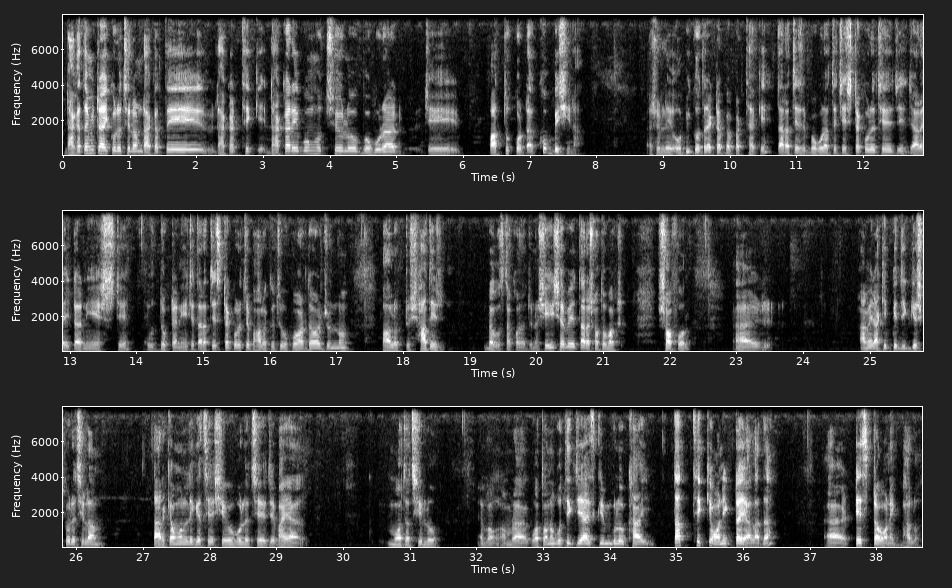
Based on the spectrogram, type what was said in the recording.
ঢাকাতে আমি ট্রাই করেছিলাম, ঢাকাতে, ঢাকার থেকে, ঢাকার এবং হচ্ছে হলো বগুড়ার যে পার্থক্যটা খুব বেশি না। আসলে অভিজ্ঞতার একটা ব্যাপার থাকে। তারা বগুড়াতে চেষ্টা করেছে যে যারা এটা নিয়ে এসছে উদ্যোগটা নিয়েছে তারা চেষ্টা করেছে ভালো কিছু উপহার দেওয়ার জন্য, ভালো একটু স্বাদের ব্যবস্থা করার জন্য। সেই হিসাবে তারা শতভাগ সফল। আর আমি রাকিবকে জিজ্ঞেস করেছিলাম, তার কেমন লেগেছে? সেও বলেছে যে, ভাইয়া মজা ছিল এবং আমরা গতানুগতিক যে আইসক্রিমগুলো খাই, তার থেকে অনেকটাই আলাদা টেস্টটাও অনেক ভালো।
